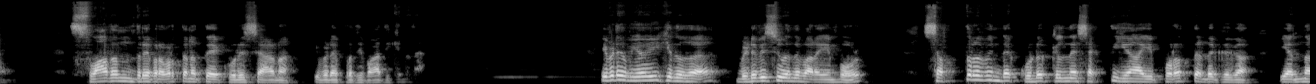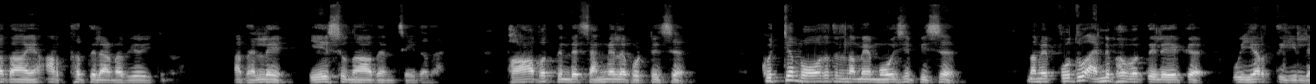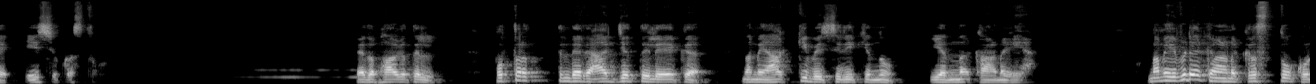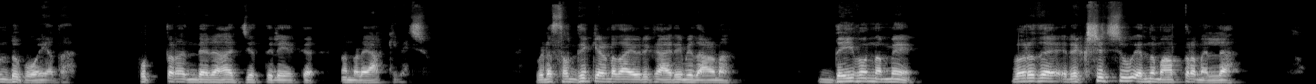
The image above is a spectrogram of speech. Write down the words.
സ്വാതന്ത്ര്യ പ്രവർത്തനത്തെ കുറിച്ചാണ് ഇവിടെ പ്രതിപാദിക്കുന്നത്. ഇവിടെ ഉപയോഗിക്കുന്നത് വിടുവിച്ചു എന്ന് പറയുമ്പോൾ ശത്രുവിന്റെ കുടുക്കിൽ നിന്ന് ശക്തിയായി പുറത്തെടുക്കുക എന്നതായ അർത്ഥത്തിലാണ് ഉപയോഗിക്കുന്നത്. അതല്ലേ യേശുനാഥൻ ചെയ്തത്? പാപത്തിന്റെ ചങ്ങല പൊട്ടിച്ച് കുറ്റബോധത്തിൽ നമ്മെ മോചിപ്പിച്ച് നമ്മെ പുതു അനുഭവത്തിലേക്ക് ഉയർത്തിയില്ലേ യേശു ക്രിസ്തു വേദഭാഗത്തിൽ പുത്രത്തിന്റെ രാജ്യത്തിലേക്ക് നമ്മെ ആക്കി വച്ചിരിക്കുന്നു എന്ന് കാണുകയാണ്. നമ്മെ എവിടേക്കാണ് ക്രിസ്തു കൊണ്ടുപോയത്? പുത്രന്റെ രാജ്യത്തിലേക്ക് നമ്മളെ ആക്കി വെച്ചു. ഇവിടെ ശ്രദ്ധിക്കേണ്ടതായ ഒരു കാര്യം ഇതാണ്. ദൈവം നമ്മെ വെറുതെ രക്ഷിച്ചു എന്ന് മാത്രമല്ല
